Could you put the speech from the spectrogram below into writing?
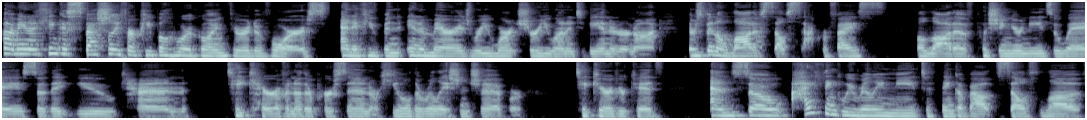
I mean, I think especially for people who are going through a divorce, and if you've been in a marriage where you weren't sure you wanted to be in it or not, there's been a lot of self sacrifice, a lot of pushing your needs away so that you can take care of another person or heal the relationship or take care of your kids. And so I think we really need to think about self love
